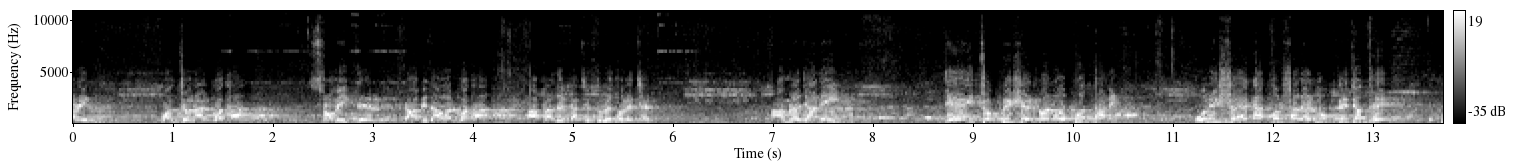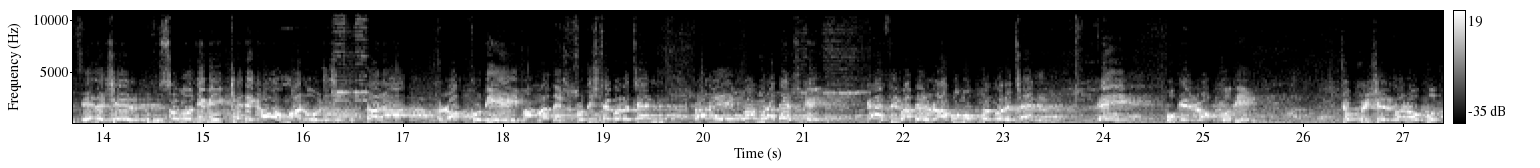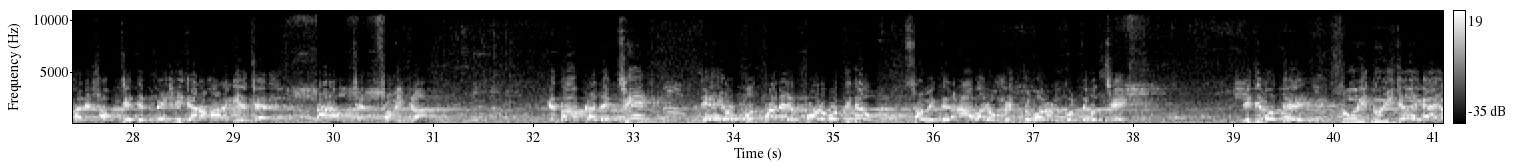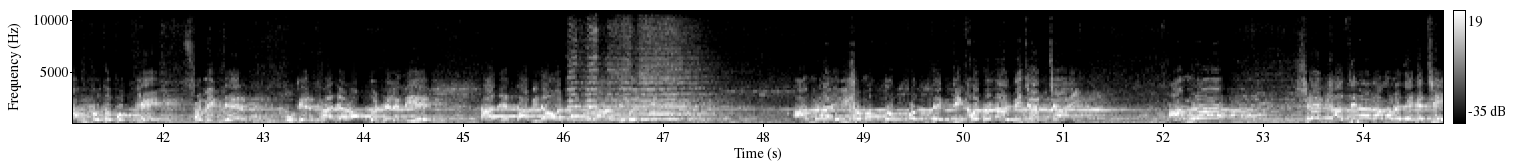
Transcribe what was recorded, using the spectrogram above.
অনেক বঞ্চনার কথা, শ্রমিকদের দাবি দেওয়ার কথা আপনাদের কাছে তুলে ধরেছেন। আমরা জানি যে এই চব্বিশের গণ অভ্যুত্থানে উনিশশো একাত্তর সালের মুক্তিযুদ্ধে এদেশের শ্রমজীবী খেটে খাওয়া মানুষ, তারা রক্ত দিয়ে এই বাংলাদেশ প্রতিষ্ঠা করেছেন, তারা এই বাংলাদেশকে ফ্যাসিবাদের রাহুমুক্ত করেছেন এই বুকের রক্ত দিয়ে। চব্বিশের গণ অভ্যুত্থানে সবচেয়ে বেশি যারা মারা গিয়েছেন, তারা হচ্ছেন শ্রমিকরা। কিন্তু আমরা দেখছি যে এই অভ্যুত্থানের পরবর্তীতেও শ্রমিকদের আবারও মৃত্যুবরণ করতে হচ্ছে। ইতিমধ্যে দুই দুই জায়গায় অন্তত পক্ষে শ্রমিকদের বুকের তাজা রক্ত ঢেলে দিয়ে তাদের দাবি দেওয়ার পক্ষে দাঁড়াতে হয়েছে। আমরা এই সমস্ত প্রত্যেকটি ঘটনার বিচার চাই। আমরা শেখ হাসিনার আমলে দেখেছি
